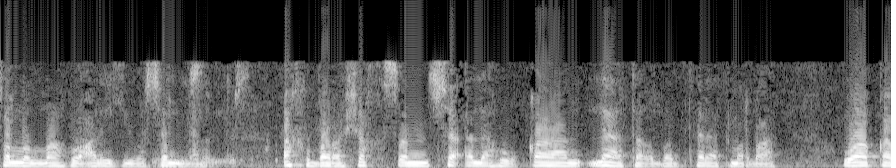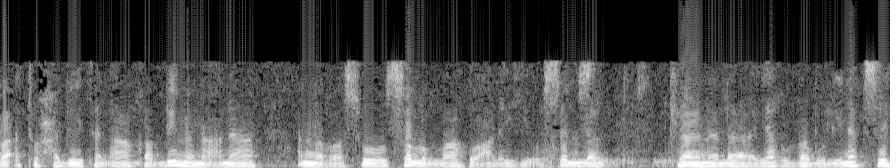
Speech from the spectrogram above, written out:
صلى الله عليه وسلم أخبر شخصا سأله قال لا تغضب ثلاث مرات وقرأت حديثا آخر بما معناه أن الرسول صلى الله عليه وسلم كان لا يغضب لنفسه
